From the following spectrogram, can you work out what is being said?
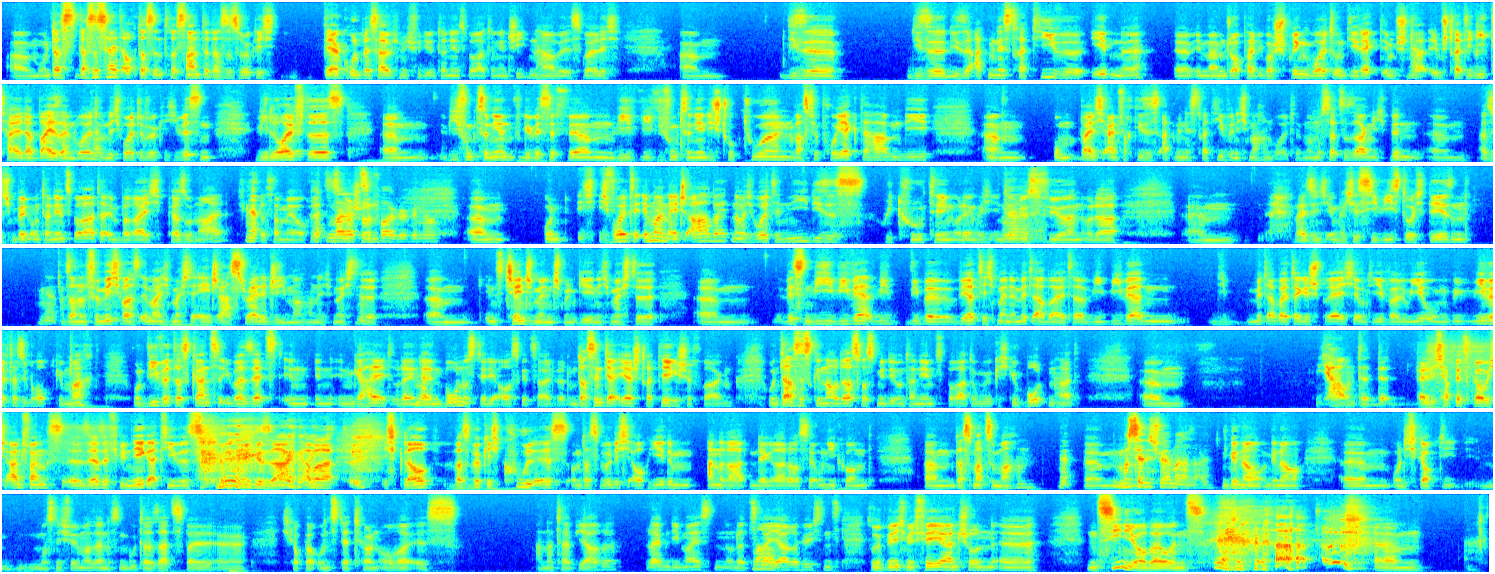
Ähm, und das, das ist halt auch das Interessante. Das ist wirklich der Grund, weshalb ich mich für die Unternehmensberatung entschieden habe, ist, weil ich ähm, diese diese, diese administrative Ebene äh, in meinem Job halt überspringen wollte und direkt im, Stra ja. im Strategieteil dabei sein wollte. Ja. Und ich wollte wirklich wissen, wie läuft es, ähm, wie funktionieren gewisse Firmen, wie, wie, wie funktionieren die Strukturen, was für Projekte haben die, ähm, um, weil ich einfach dieses Administrative nicht machen wollte. Man muss dazu sagen, ich bin, ähm, also ich bin Unternehmensberater im Bereich Personal. Ich glaube, ja. das haben wir auch letztes Mal schon. Folge, genau. Ähm, und ich, ich wollte immer im HR arbeiten, aber ich wollte nie dieses Recruiting oder irgendwelche Interviews ja. führen oder ähm, weiß ich nicht, irgendwelche CVs durchlesen. Ja. Sondern für mich war es immer, ich möchte HR Strategy machen, ich möchte ja. ähm, ins Change Management gehen, ich möchte ähm, wissen, wie, wie, wie, wie bewerte ich meine Mitarbeiter, wie, wie werden die Mitarbeitergespräche und die Evaluierung, wie, wie wird das überhaupt gemacht und wie wird das Ganze übersetzt in, in, in Gehalt oder in ja. deinen Bonus, der dir ausgezahlt wird. Und das sind ja eher strategische Fragen. Und das ist genau das, was mir die Unternehmensberatung wirklich geboten hat. Ähm, ja, und da, da, weil ich habe jetzt, glaube ich, anfangs äh, sehr, sehr viel Negatives gesagt, aber ich glaube, was wirklich cool ist, und das würde ich auch jedem anraten, der gerade aus der Uni kommt, ähm, das mal zu machen ja. Ähm, muss ja nicht für immer sein. Genau, genau. Ähm, und ich glaube, die, die, muss nicht für immer sein, das ist ein guter Satz, weil äh, ich glaube, bei uns der Turnover ist anderthalb Jahre bleiben die meisten oder zwei wow. Jahre höchstens. So bin ich mit vier Jahren schon äh, ein Senior bei uns. ähm,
